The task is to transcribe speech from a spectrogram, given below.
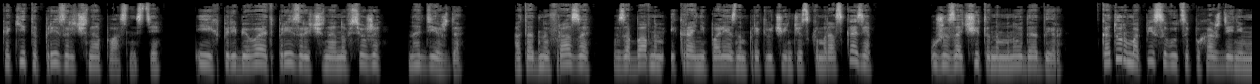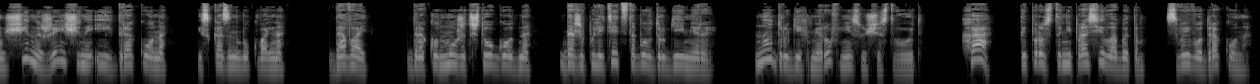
какие-то призрачные опасности. И их перебивает призрачная, но все же надежда. От одной фразы в забавном и крайне полезном приключенческом рассказе, уже зачитанном мной до дыр, в котором описываются похождения мужчины, женщины и их дракона, и сказано буквально «Давай, дракон может что угодно, даже полететь с тобой в другие миры» но других миров не существует. Ха! Ты просто не просил об этом своего дракона.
